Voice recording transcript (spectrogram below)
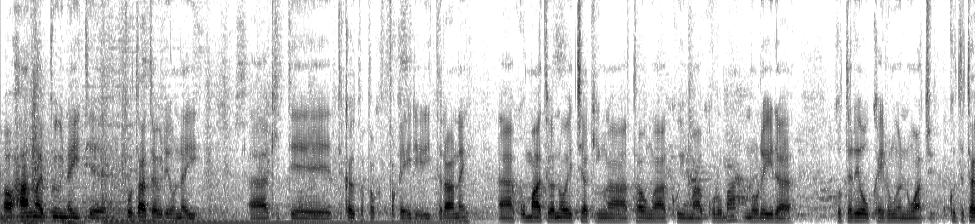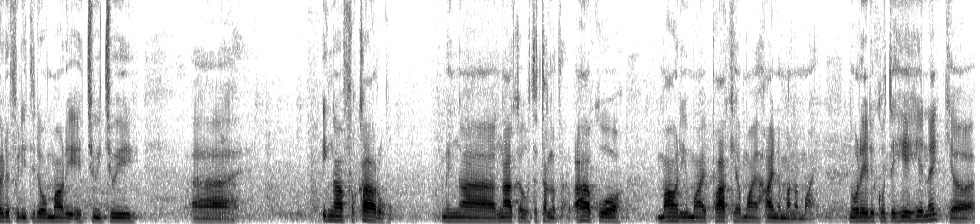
Ka hāngai pū nei te, tō tātou reo nei ki te, te kaupapa whakahirihiri te rā nei. Ko mātou anō e tiaki ngā taonga a kui mā koro mā, nō reira, ko te reo kei runga noa atu. Ko Te Taura Whiri Te Reo Māori e tuitui i ngā whakaaro. me ngā ngākau o te tangata, ahakoa Māori mai, Pākehā mai, Hainamana mai. Nō reira ko te hiahia nei kia,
